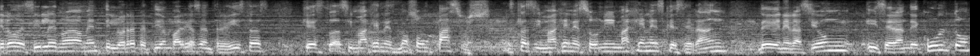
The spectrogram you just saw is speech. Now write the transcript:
Quiero decirle nuevamente, y lo he repetido en varias entrevistas, que estas imágenes no son pasos, estas imágenes son imágenes que serán de veneración y serán de culto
